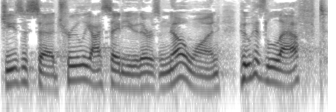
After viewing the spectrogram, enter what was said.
Jesus said, Truly I say to you, there is no one who has left,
